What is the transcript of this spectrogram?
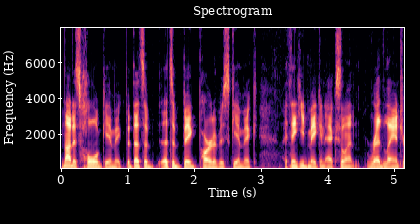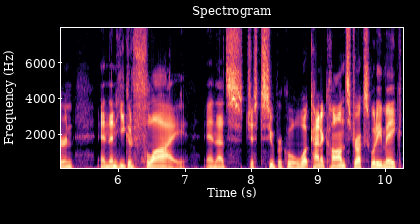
not his whole gimmick, but that's a that's a big part of his gimmick. I think he'd make an excellent Red Lantern, and then he could fly, and that's just super cool. What kind of constructs would he make?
